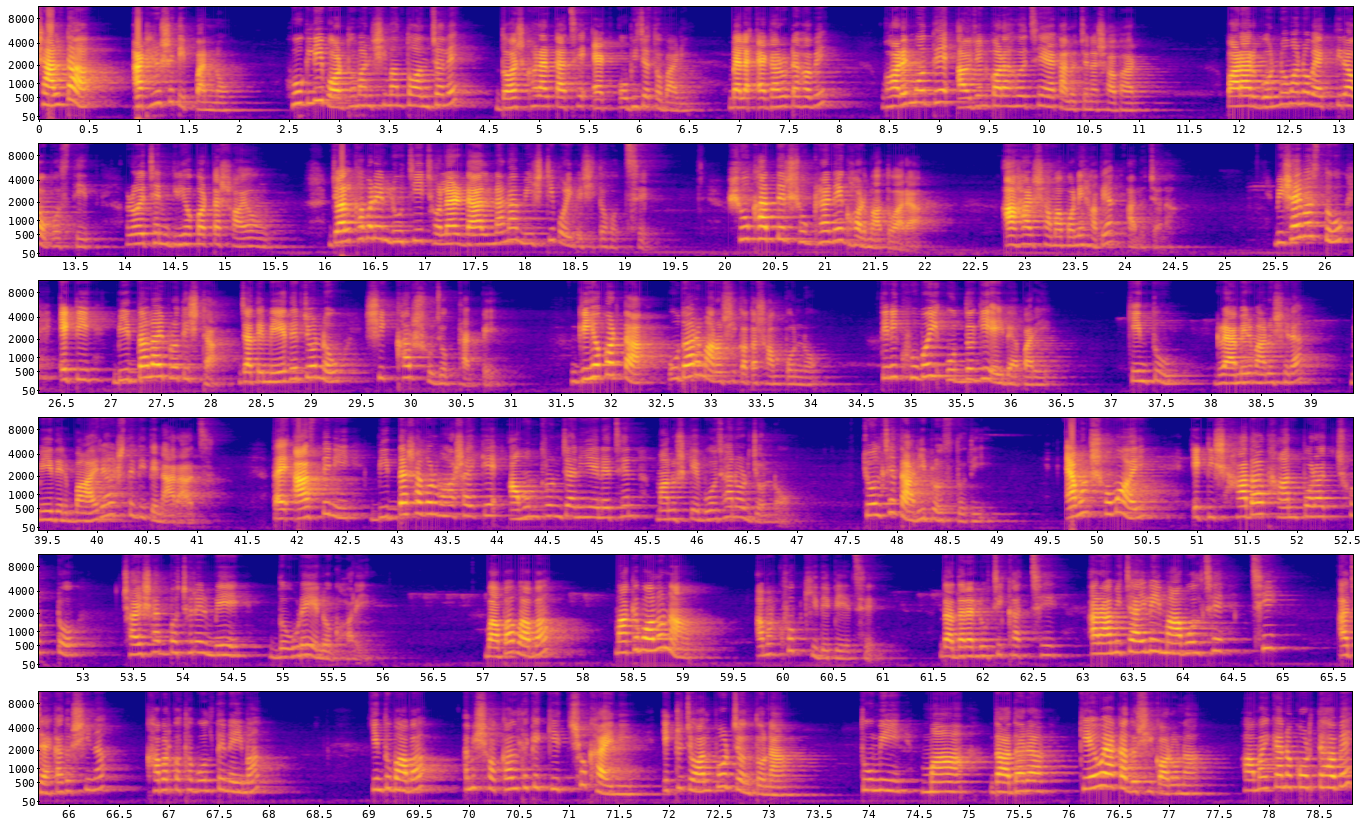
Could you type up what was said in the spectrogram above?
সালটা আঠেরোশো তিপ্পান্ন। হুগলি বর্ধমান সীমান্ত অঞ্চলে দশঘড়ার কাছে এক অভিজাত বাড়ি। বেলা এগারোটা হবে। ঘরের মধ্যে আয়োজন করা হয়েছে এক আলোচনা সভার। পাড়ার গণ্যমান্য ব্যক্তিরা উপস্থিত। রয়েছেন গৃহকর্তা স্বয়ং। জলখাবারের লুচি, ছোলার ডাল, নানা মিষ্টি পরিবেশিত হচ্ছে। সুখাদ্যের সুঘ্রাণে ঘর মাতোয়ারা। আহার সমাপনে হবে আলোচনা। বিষয়বস্তু একটি বিদ্যালয় প্রতিষ্ঠা যাতে মেয়েদের জন্যও শিক্ষার সুযোগ থাকবে। গৃহকর্তা উদার মানসিকতা সম্পন্ন। তিনি খুবই উদ্যোগী এই ব্যাপারে। কিন্তু গ্রামের মানুষেরা মেয়েদের বাইরে আসতে দিতে নারাজ। তাই আজ তিনি বিদ্যাসাগর মহাশয়কে আমন্ত্রণ জানিয়ে এনেছেন মানুষকে বোঝানোর জন্য। চলছে তারই প্রস্তুতি। এমন সময় একটি সাদা থান পরা ছোট্ট ছয় সাত বছরের মেয়ে দৌড়ে এলো ঘরে। বাবা বাবা, মাকে বলো না আমার খুব খিদে পেয়েছে। দাদারা লুচি খাচ্ছে, আর আমি চাইলেই মা বলছে, ছি, আজ একাদশী না, খাবার কথা বলতে নেই মা। কিন্তু বাবা, আমি সকাল থেকে কিচ্ছু খাইনি, একটু জল পর্যন্ত না। তুমি, মা, দাদারা, কেউ একাদশী করো না, আমায় কেন করতে হবে?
